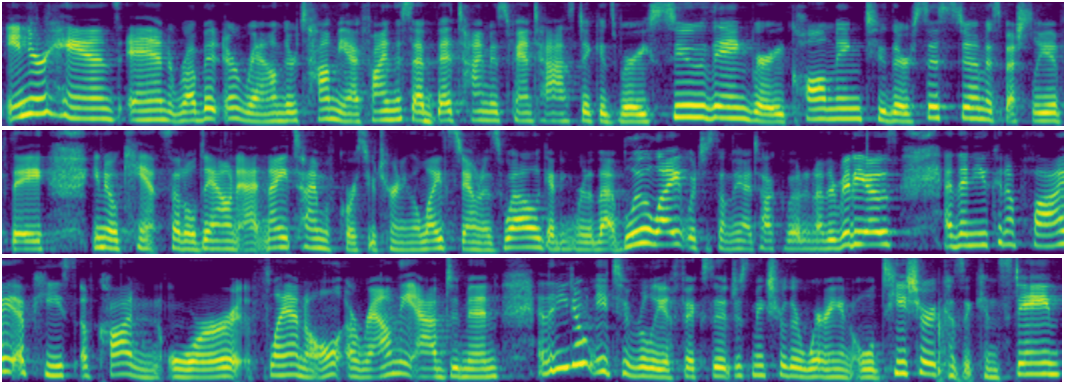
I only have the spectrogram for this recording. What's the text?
in your hands and rub it around their tummy. I find this at bedtime is fantastic. It's very soothing, very calming to their system, especially if they, you know, can't settle down at nighttime. Of course, you're turning the lights down as well, getting rid of that blue light, which is something I talk about in other videos. And then you can apply a piece of cotton or flannel around the abdomen. And then you don't need to really affix it. Just make sure they're wearing an old t-shirt because it can stain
